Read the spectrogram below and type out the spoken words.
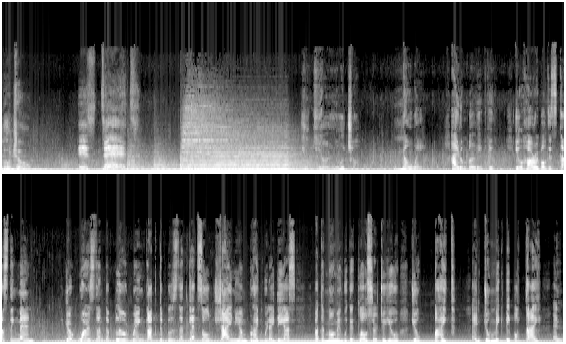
Lucho is dead. You killed Lucho. No way. I don't believe you. You horrible, disgusting man. You're worse than the blue ring octopus that gets all shiny and bright with ideas. But the moment we get closer to you, you bite and you make people die and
